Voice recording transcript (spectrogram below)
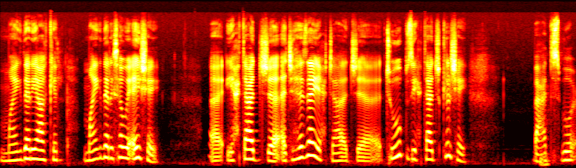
ما يقدر يأكل ما يقدر يسوي أي شيء يحتاج أجهزة يحتاج آه tubes يحتاج كل شيء. بعد أسبوع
